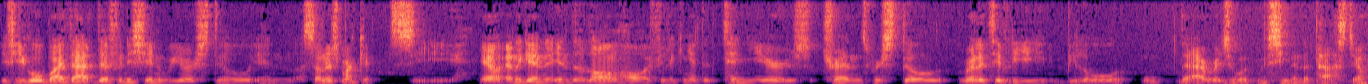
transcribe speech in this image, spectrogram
if you go by that definition, we are still in a seller's market. Let's see. Yeah, and again, in the long haul, if you're looking at the 10 years trends, we're still relatively below the average what we've seen in the past, yeah?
